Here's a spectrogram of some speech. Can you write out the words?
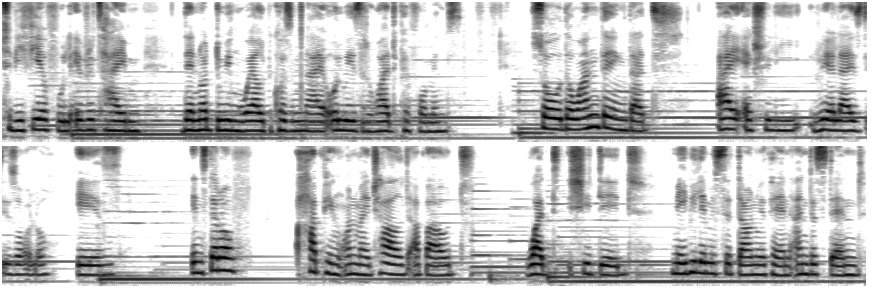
to be fearful every time they're not doing well because I always reward performance. So, the one thing that I actually realized is all is instead of harping on my child about what she did maybe let me sit down with her and understand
